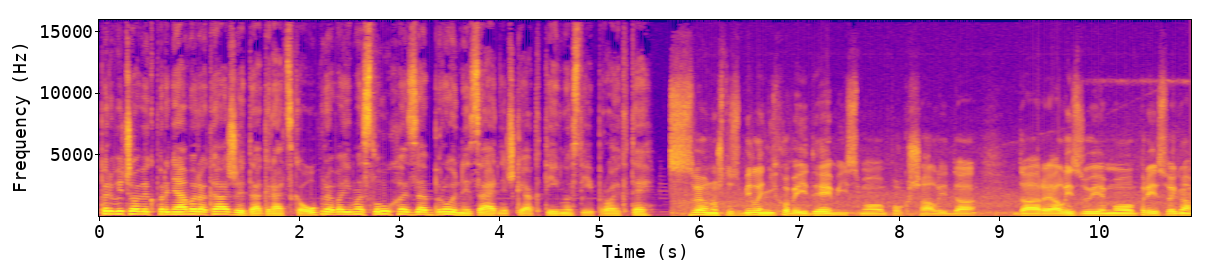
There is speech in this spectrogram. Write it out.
Prvi čovjek Prnjavora kaže da gradska uprava ima sluha za brojne zajedničke aktivnosti i projekte. Sve ono što su bile njihove ideje mi smo pokušali da, da realizujemo prije svega,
